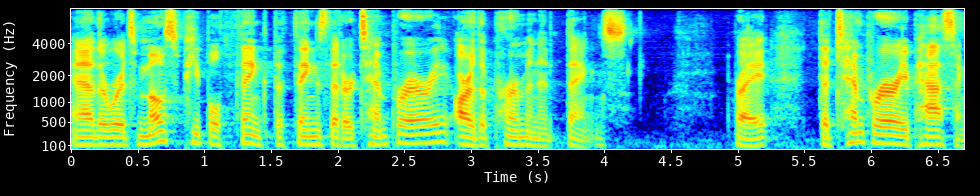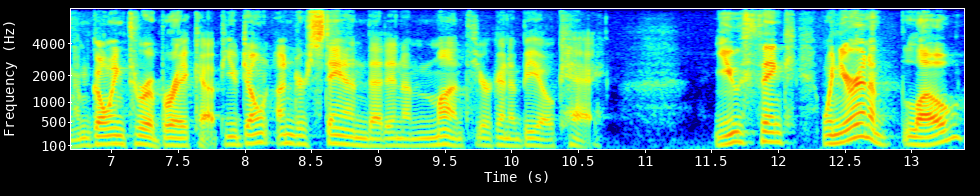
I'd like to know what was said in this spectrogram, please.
In other words, most people think the things that are temporary are the permanent things, right? the temporary passing, I'm going through a breakup, you don't understand that in a month you're going to be okay. You think, when you're in a low,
